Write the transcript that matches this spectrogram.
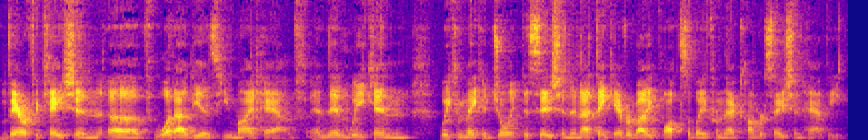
verification of what ideas you might have and then we can we can make a joint decision and i think everybody walks away from that conversation happy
